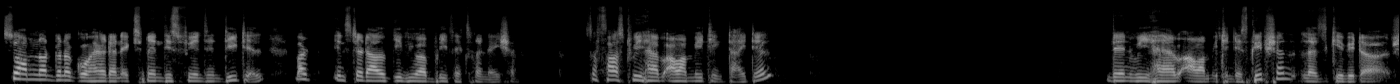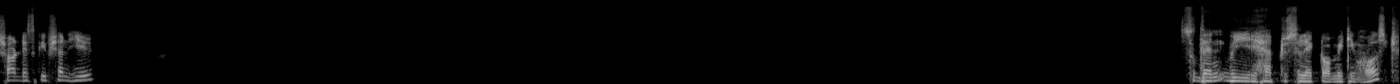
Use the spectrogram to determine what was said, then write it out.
so I'm not going to go ahead and explain these fields in detail, but instead I'll give you a brief explanation. So first we have our meeting title. Then we have our meeting description. Let's give it a short description here. So then we have to select our meeting host,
